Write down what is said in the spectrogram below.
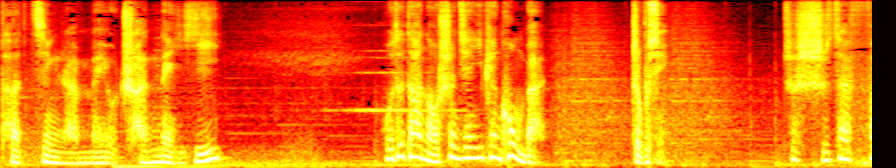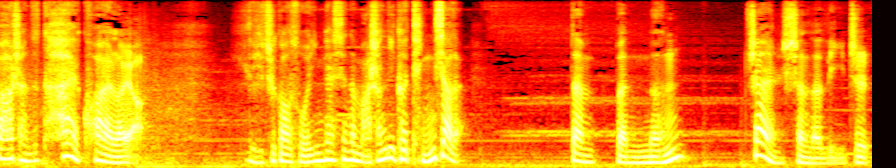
他竟然没有穿内衣。我的大脑瞬间一片空白，这不行，这实在发展的太快了呀！理智告诉我应该现在马上立刻停下来，但本能战胜了理智。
